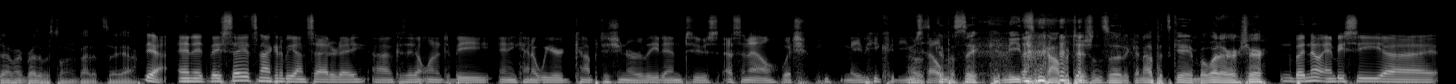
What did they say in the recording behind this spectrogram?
uh, my brother was telling me about it. So yeah, Yeah, and it, they say it's not going to be on Saturday because they don't want it to be any kind of weird competition or lead into SNL, which maybe could use I was help. gonna say it needs some competition so that it can up its game, but whatever, sure. But no, NBC. Uh,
